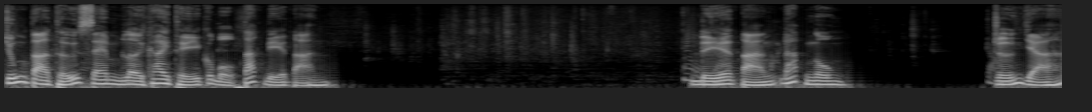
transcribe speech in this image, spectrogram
Chúng ta thử xem lời khai thị của Bồ Tát Địa Tạng Địa Tạng đáp ngôn. Trưởng giả,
